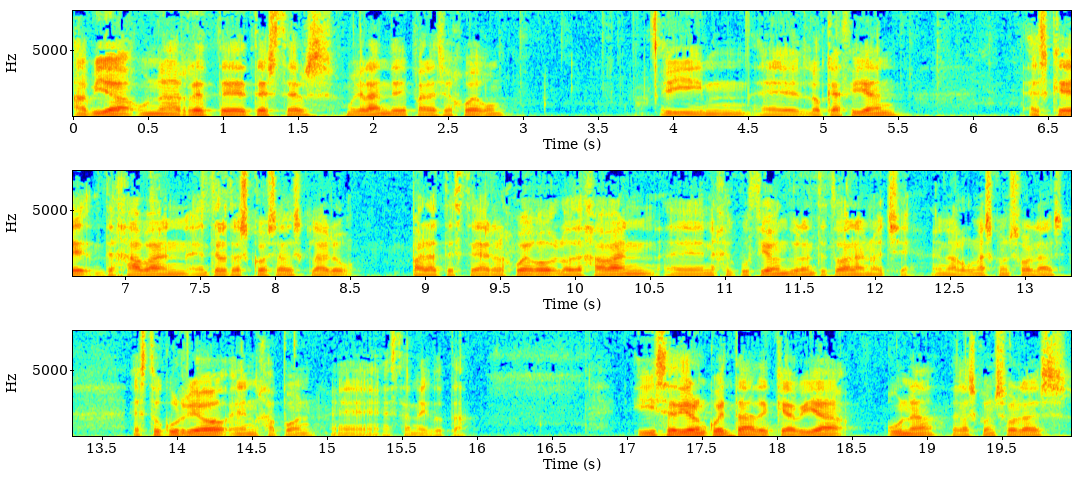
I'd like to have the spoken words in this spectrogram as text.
había una red de testers muy grande para ese juego. Y lo que hacían es que dejaban, entre otras cosas, claro, para testear el juego lo dejaban en ejecución durante toda la noche en algunas consolas. Esto ocurrió en Japón, eh, esta anécdota. Y se dieron cuenta de que había una de las consolas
